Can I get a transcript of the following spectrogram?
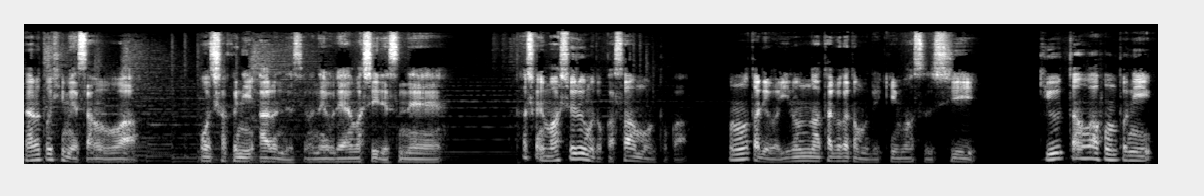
ナルト姫さんは、お近くにあるんですよね。羨ましいですね。確かにマッシュルームとかサーモンとか、このあたりはいろんな食べ方もできますし、牛タンは本当に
